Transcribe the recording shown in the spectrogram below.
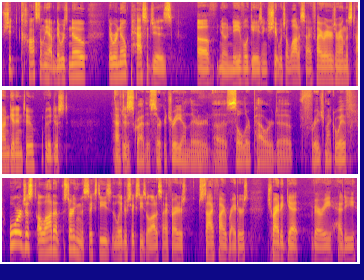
Shit constantly happened. There was no, there were no passages of you know navel gazing shit, which a lot of sci-fi writers around this time get into, where they just have to to, describe the circuitry on their uh, solar powered uh, fridge microwave. or just a lot of starting in the '60s, later '60s, a lot of sci-fi writers, sci-fi writers try to get very heady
